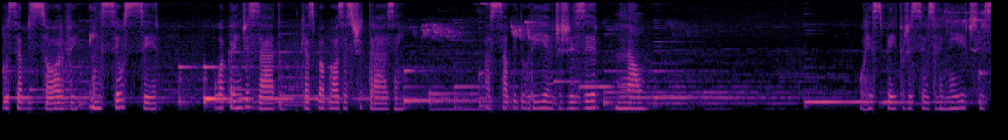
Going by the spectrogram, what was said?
você absorve em seu ser o aprendizado que as babosas te trazem, a sabedoria de dizer não, o respeito de seus limites,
